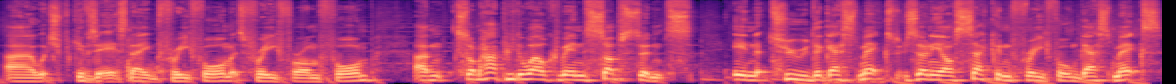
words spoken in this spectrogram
uh, which gives it its name, freeform. It's free from form. Um, so, I'm happy to welcome in Substanced into the guest mix, which is only our second freeform guest mix.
